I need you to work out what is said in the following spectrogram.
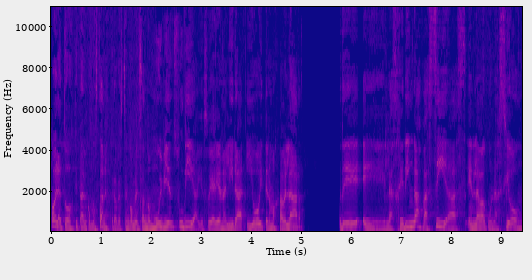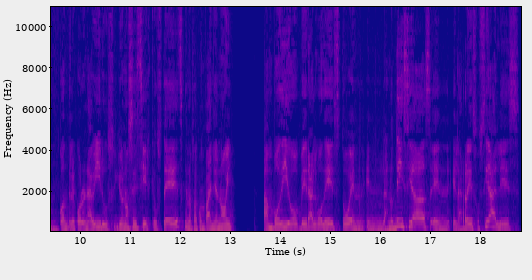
Hola a todos, ¿qué tal? ¿Cómo están? Espero que estén comenzando muy bien su día. Yo soy Ariana Lira y hoy tenemos que hablar de eh, las jeringas vacías en la vacunación contra el coronavirus. Yo no sé si es que ustedes que nos acompañan hoy han podido ver algo de esto en, en las noticias, en, en, las redes sociales,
